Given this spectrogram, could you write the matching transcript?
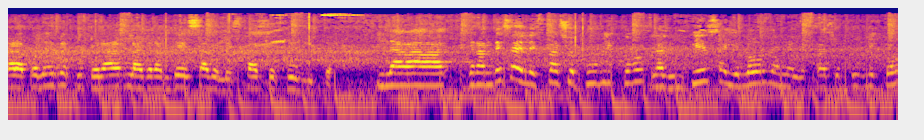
para poder recuperar la grandeza del espacio público. Y la grandeza del espacio público, la limpieza y el orden del espacio público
